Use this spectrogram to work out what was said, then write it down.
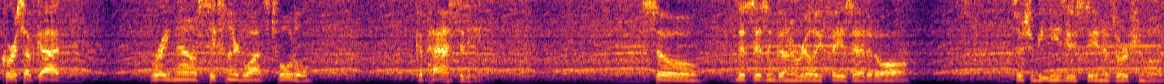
Of course, I've got right now 600 watts total capacity. So this isn't going to really phase that at all. So it should be easy to stay in absorption mode.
